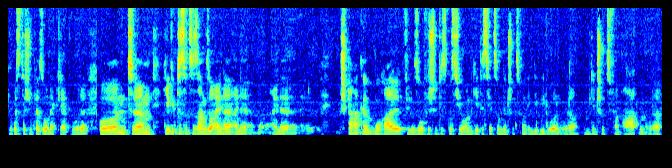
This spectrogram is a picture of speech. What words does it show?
juristischen Person erklärt wurde. Und ähm, hier gibt es sozusagen so eine, eine, eine starke moralphilosophische Diskussion. Geht es jetzt um den Schutz von Individuen oder um den Schutz von Arten oder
